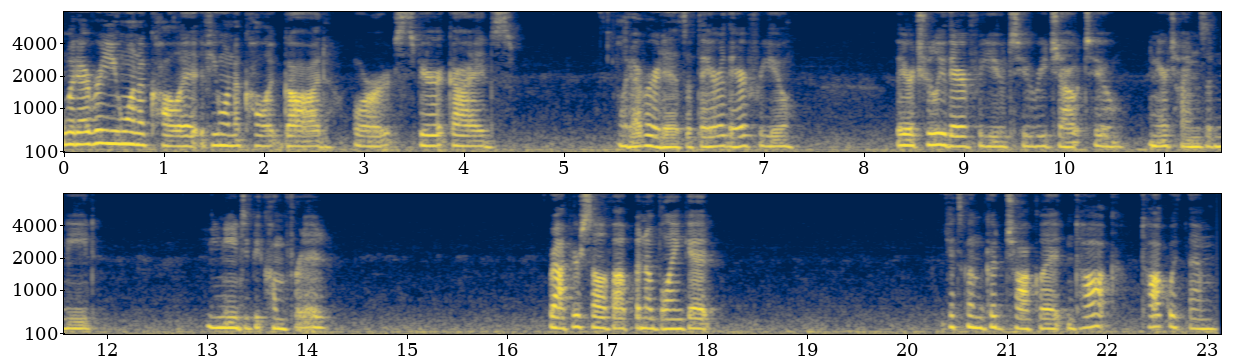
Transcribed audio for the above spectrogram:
whatever you want to call it, if you want to call it God or spirit guides, whatever it is, that they are there for you. They are truly there for you to reach out to in your times of need. You need to be comforted. Wrap yourself up in a blanket. Get some good chocolate and talk. Talk with them.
